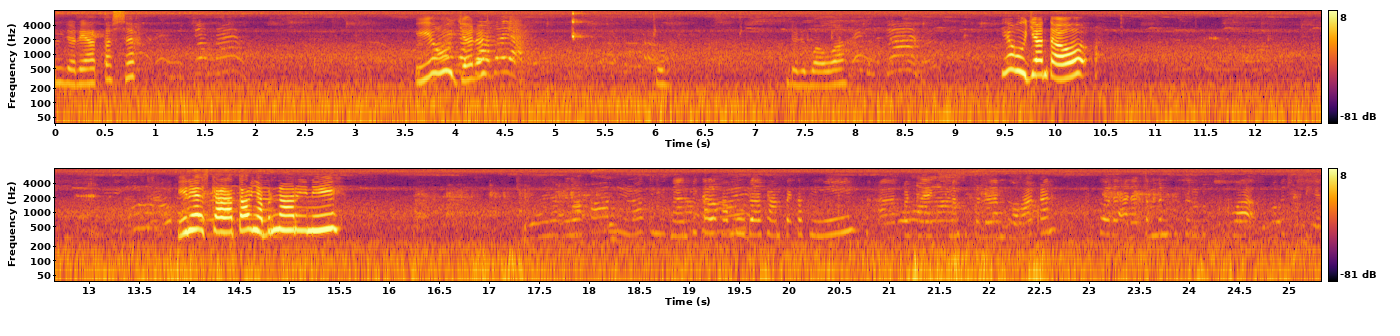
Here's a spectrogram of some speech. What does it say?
Ini dari atas ya. Iya hujan ah. Tuh. Dari bawah. Ya hujan tahu. Ini eskalatornya benar ini. Nanti kalau kamu udah sampai ke sini, eh, pas naik masuk ke dalam goa kan, itu ada ada temen situ duduk ya.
